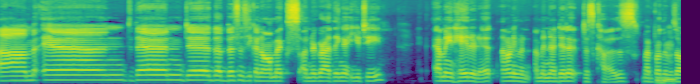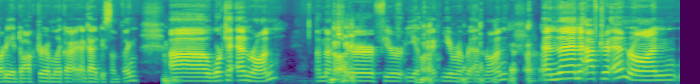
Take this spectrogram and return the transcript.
Um, and then did the business economics undergrad thing at UT. I mean, hated it. I don't even, I mean, I did it just because my brother Mhm. was already a doctor. I'm like, all right, I got to do something. Mhm. Uh, worked at Enron. I'm not Nice. sure if you're, yeah, okay, you remember Enron. and then after Enron,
